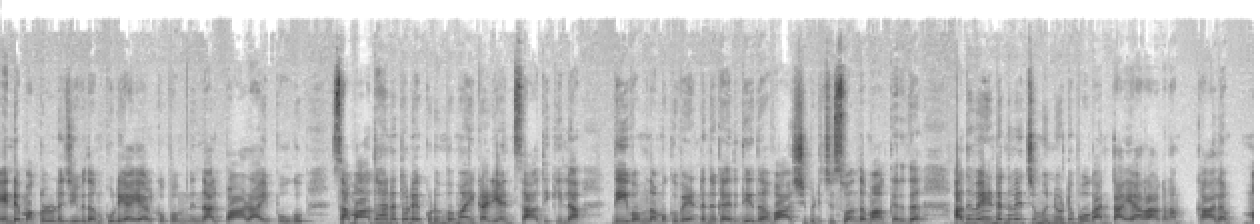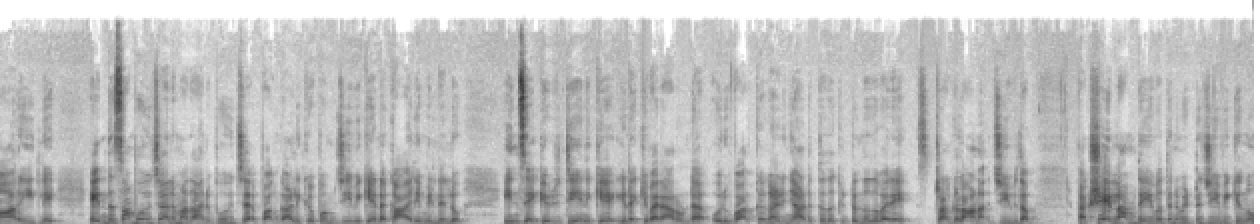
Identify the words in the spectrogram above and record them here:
എന്റെ മക്കളുടെ ജീവിതം കൂടി അയാൾക്കൊപ്പം നിന്നാൽ പാഴായി പോകും. സമാധാനത്തോടെ കുടുംബമായി കഴിയാൻ സാധിക്കില്ല. ദൈവം നമുക്ക് വേണ്ടെന്ന് കരുതിയത് വാശി പിടിച്ച് സ്വന്തമാക്കരുത്. അത് വേണ്ടെന്ന് വെച്ച് മുന്നോട്ട് പോകാൻ തയ്യാറാകണം. കാലം മാറിയില്ലേ? എന്ത് സംഭവിച്ചാലും അത് അനുഭവിച്ച് പങ്കാളിക്കൊപ്പം ജീവിക്കേണ്ട കാര്യമില്ലല്ലോ. ഇൻസെക്യൂരിറ്റി എനിക്ക് ഇടയ്ക്ക് വരാറുണ്ട്. ഒരു വർക്ക് കഴിഞ്ഞ് അടുത്തത് കിട്ടുന്നത് വരെ സ്ട്രഗിളാണ് ജീവിതം. പക്ഷേ എല്ലാം ദൈവത്തിന് വിട്ടു ജീവിക്കുന്നു.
